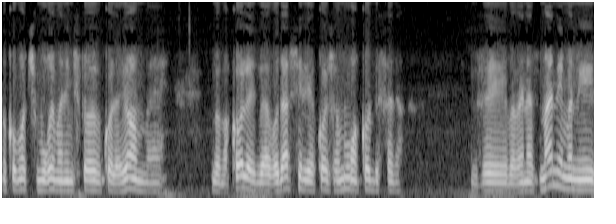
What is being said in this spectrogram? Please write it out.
מקומות שמורים אני מסתובב כל היום, במכולת, בעבודה שלי, הכל שמור, הכל בסדר. ובבין הזמנים אני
